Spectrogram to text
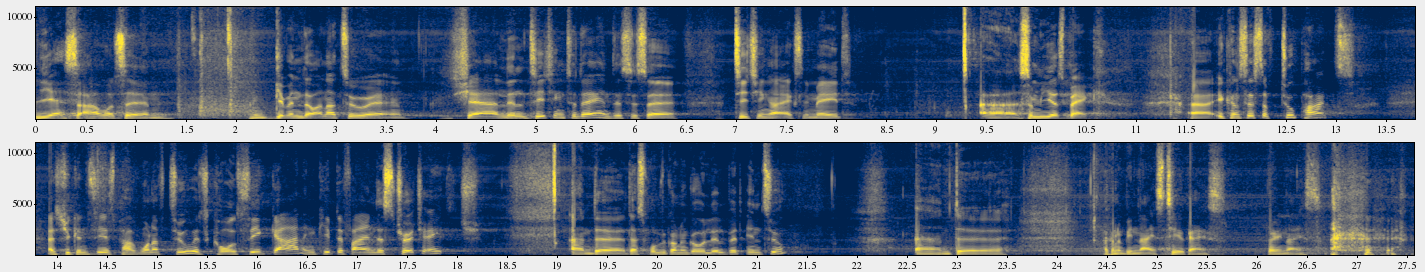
Yes, I was um, given the honor to uh, share a little teaching today, and this is a teaching I actually made uh, some years back. Uh, it consists of two parts. As you can see, it's part one of two. It's called Seek God and Keep The Fire In This Church Age. And uh, that's what we're going to go a little bit into. And uh, I'm going to be nice to you guys. Very nice.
